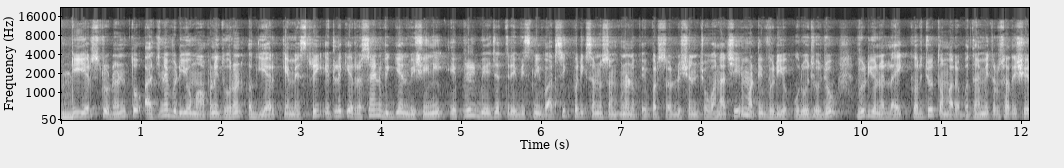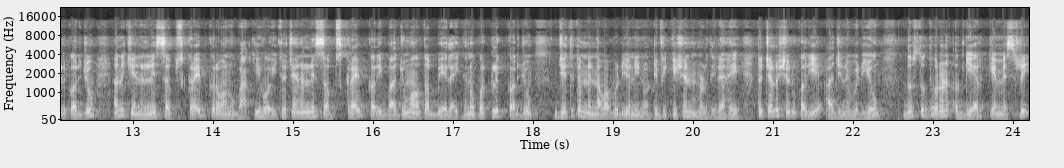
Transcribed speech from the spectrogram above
ડિયર સ્ટુડન્ટ તો આજના વિડીયોમાં આપણે ધોરણ અગિયાર કેમેસ્ટ્રી એટલે કે રસાયણ વિજ્ઞાન વિષયની એપ્રિલ બે હજાર ત્રેવીસની વાર્ષિક પરીક્ષાનું સંપૂર્ણ પેપર સોલ્યુશન જોવાના છે એ માટે વીડિયો પૂરો જોજો. વિડીયોને લાઇક કરજો, તમારા બધા મિત્રો સાથે શેર કરજો અને ચેનલને સબસ્ક્રાઇબ કરવાનું બાકી હોય તો ચેનલને સબસ્ક્રાઇબ કરી બાજુમાં આવતા બે લાઇકન ઉપર ક્લિક કરજો, જેથી તમને નવા વિડીયોની નોટિફિકેશન મળતી રહે. તો ચાલો શરૂ કરીએ આજનો વીડિયો. દોસ્તો, ધોરણ અગિયાર કેમેસ્ટ્રી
